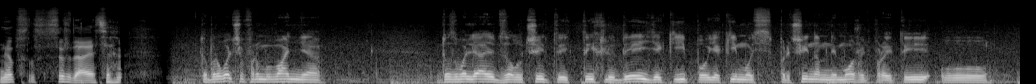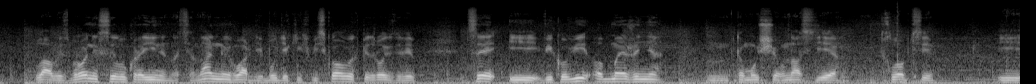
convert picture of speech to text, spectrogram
не обсуждається. Добровольче формування дозволяють залучити тих людей, які по якимось причинам не можуть пройти у лави Збройних сил України, Національної гвардії, будь-яких військових підрозділів. Це і вікові обмеження, тому що у нас є хлопці і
